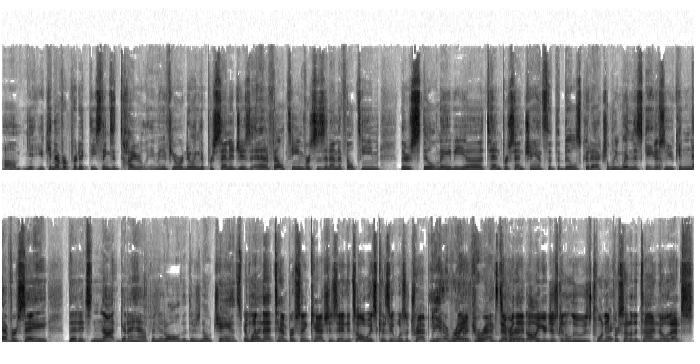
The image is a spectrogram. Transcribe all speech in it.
Um, you, you can never predict these things entirely. I mean, if you were doing the percentages, an NFL team versus an NFL team, there's still maybe a 10% chance that the Bills could actually win this game. Yeah. So you can never say that it's not going to happen at all, that there's no chance. And when that ten percent cashes in, it's always because it was a trap game. Yeah, right, correct, It's never correct. that. Oh, you're just going to lose twenty percent of the time. No, that's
